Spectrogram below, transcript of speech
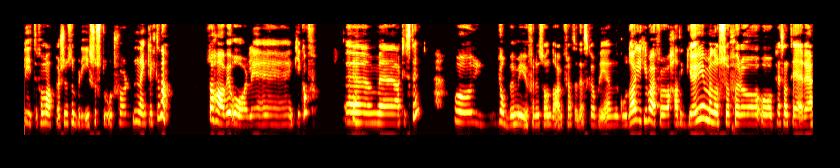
lite for matbørsen, som blir så stort for den enkelte, da. Så har vi årlig kickoff eh, med artister. Og jobber mye for en sånn dag for at det skal bli en god dag. Ikke bare for å ha det gøy, men også for å, å presentere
